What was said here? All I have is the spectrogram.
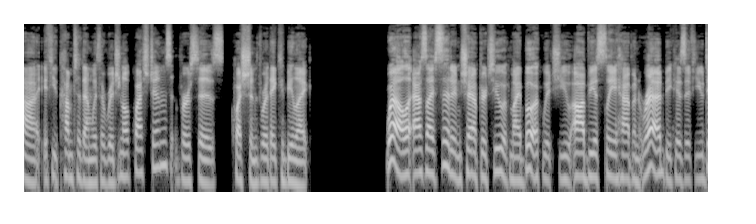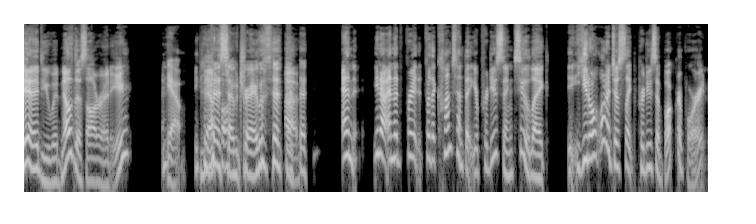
Uh, if you come to them with original questions versus questions where they could be like, well, as I said in chapter two of my book, which you obviously haven't read because if you did, you would know this already. Yeah, you know? so true. um, and you know, and then for for the content that you're producing too, like you don't want to just like produce a book report.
